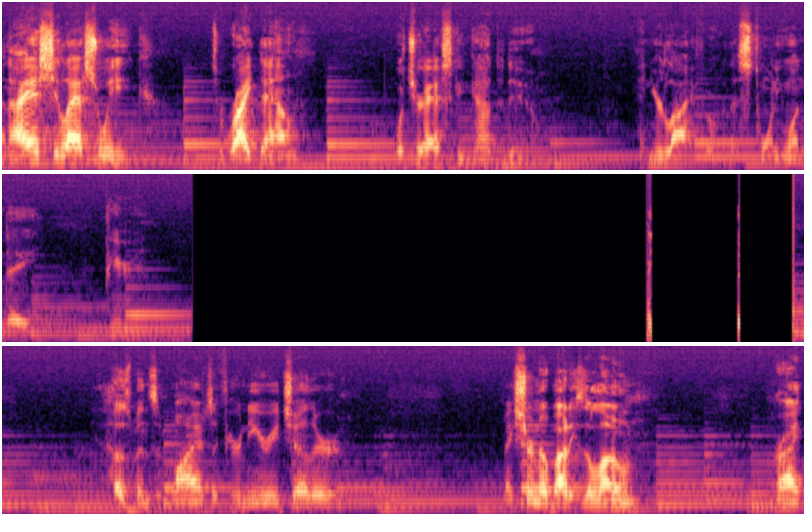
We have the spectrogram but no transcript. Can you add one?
And I asked you last week to write down what you're asking God to do in your life over this 21 day period. Husbands and wives, if you're near each other, make sure nobody's alone. Right?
